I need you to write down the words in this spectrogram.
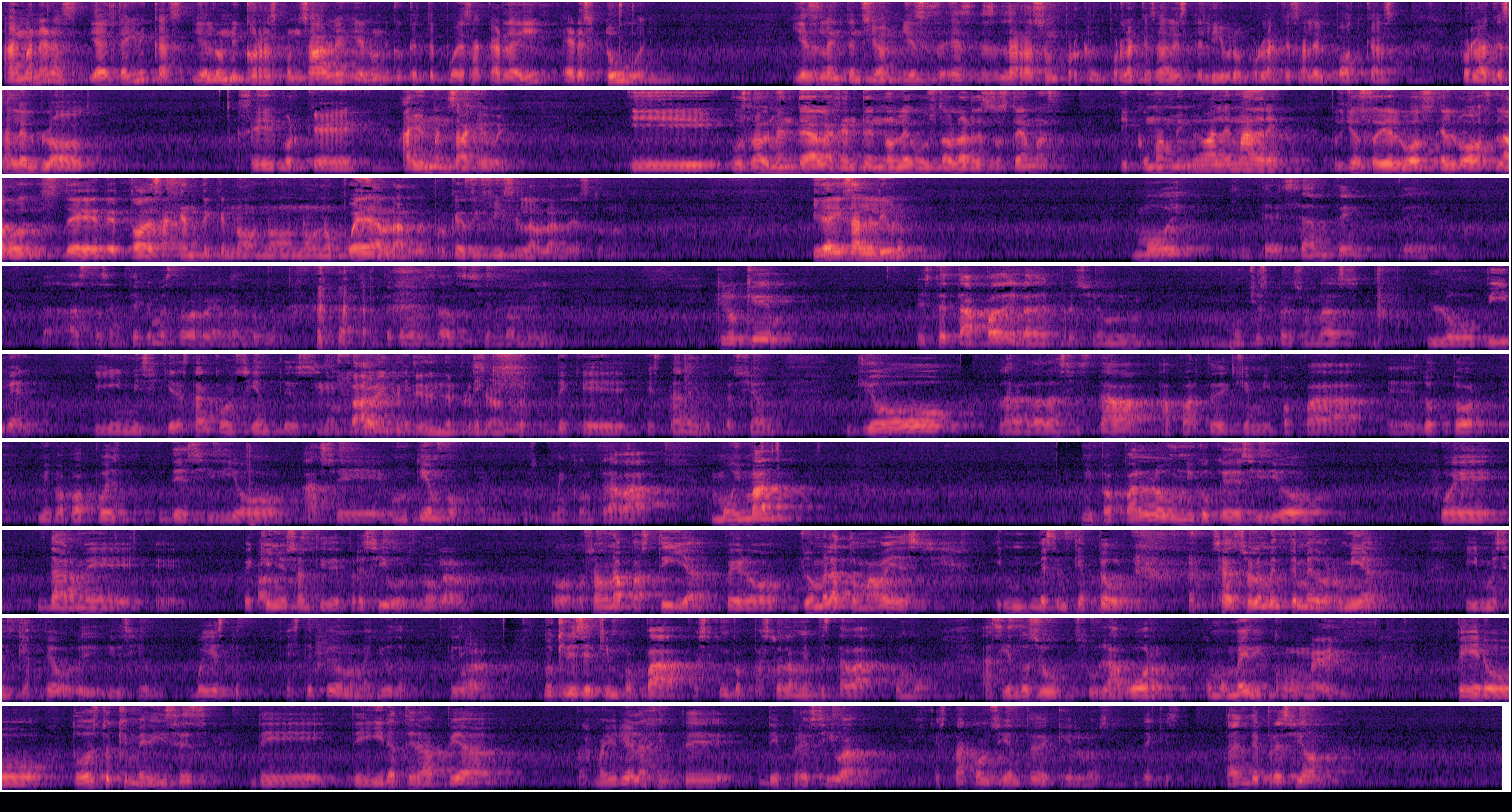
hay maneras y hay técnicas. Y el único responsable y el único que te puede sacar de ahí eres tú, güey. Y esa es la intención, y esa es, la razón por, por, la que sale este libro, por la que sale el podcast, por la que sale el blog. Sí, porque hay un mensaje, güey. Y usualmente a la gente no le gusta hablar de estos temas. Y como a mí me vale madre, pues yo soy el voz, el voz, la voz de, de toda esa gente que no, no, no, no puede hablar, güey, porque es difícil hablar de esto, ¿no? Y de ahí sale el libro. Muy interesante hasta sentía que me estaba regañando, güey. Sentía que me lo estabas diciendo a mí. Creo que esta etapa de la depresión, muchas personas lo viven y ni siquiera están conscientes. No saben que tienen depresión. De que, están en depresión. Yo, la verdad, así estaba. Aparte de que mi papá es doctor, mi papá pues decidió hace un tiempo, pues, me encontraba muy mal. Mi papá lo único que decidió fue darme eh, pequeños antidepresivos, ¿no? Claro. O, sea, una pastilla, pero yo me la tomaba y, y me sentía peor. O sea, solamente me dormía y me sentía peor y, decía, güey, este, este pedo no me ayuda. No quiere decir que mi papá, pues que mi papá solamente estaba como haciendo su, su labor como médico. Como médico. Pero todo esto que me dices de, de ir a terapia, la mayoría de la gente depresiva, que está consciente de que, los, de que está en depresión,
